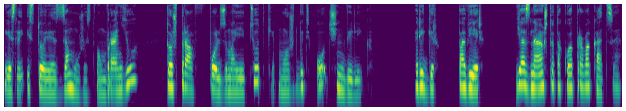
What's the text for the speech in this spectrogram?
Если история с замужеством вранье, то штраф в пользу моей тетки может быть очень велик. Ригер, поверь, я знаю, что такое провокация,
